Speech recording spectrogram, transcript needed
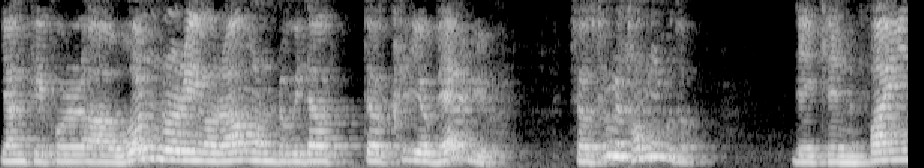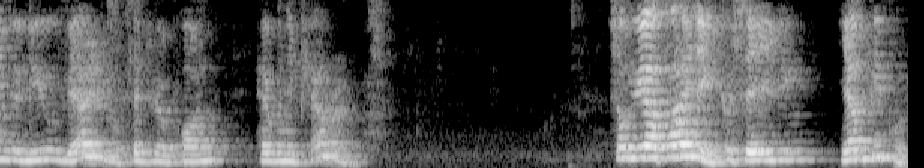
young people are wandering around without the clear value. So through Tongilmudo, they can find new value set upon heavenly parents. So we are fighting to saving young people.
